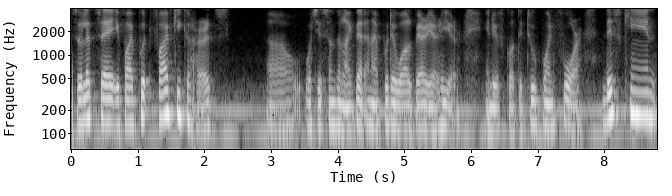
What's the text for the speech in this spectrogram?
so let's say if I put 5 gigahertz uh, which is something like that and I put a wall barrier here and you've got the 2.4 this can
